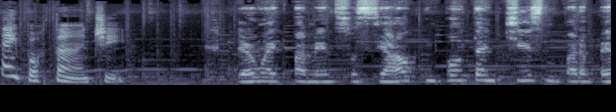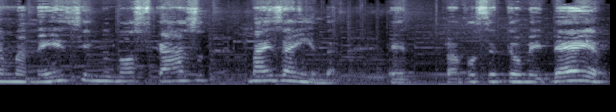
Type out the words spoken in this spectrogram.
é importante É um equipamento social importantíssimo para a permanência e, no nosso caso, mais ainda. É, para você ter uma ideia,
